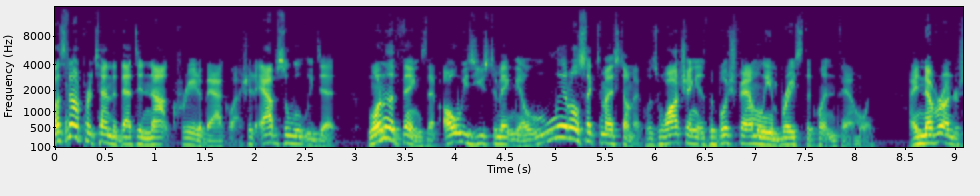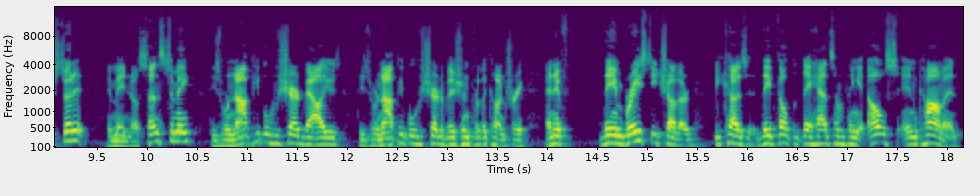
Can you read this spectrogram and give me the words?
let's not pretend that that did not create a backlash. It absolutely did. One of the things that always used to make me a little sick to my stomach was watching as the Bush family embraced the Clinton family. I never understood it. It made no sense to me. These were not people who shared values. These were not people who shared a vision for the country. And if they embraced each other because they felt that they had something else in common,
